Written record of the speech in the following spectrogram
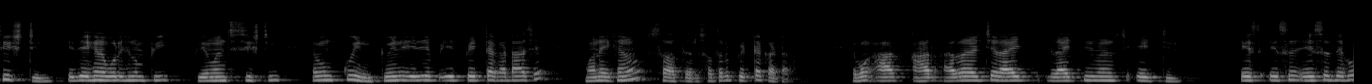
সিক্সটিন এই যে এখানে বলেছিলাম পি পি এর মান হচ্ছে সিক্সটিন এবং কুইন কুইন এই যে এই পেটটা কাটা আছে মানে এখানেও সতেরো সতেরো পেটটা কাটা, এবং আর আর আর হচ্ছে রাইট রাইট মানে হচ্ছে এইটিন এস এস, এসে দেখো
